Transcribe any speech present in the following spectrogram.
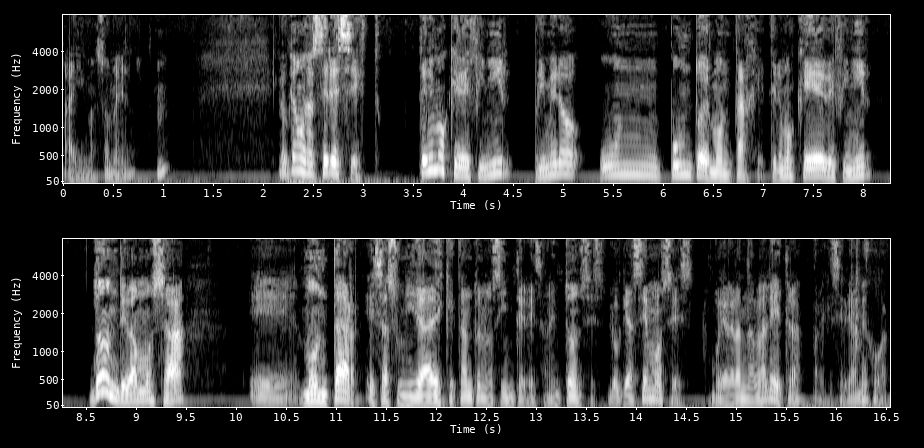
Ahí más o menos. Lo que vamos a hacer es esto. Tenemos que definir primero un punto de montaje. Tenemos que definir dónde vamos a eh, montar esas unidades que tanto nos interesan. Entonces, lo que hacemos es, voy a agrandar la letra para que se vea mejor.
